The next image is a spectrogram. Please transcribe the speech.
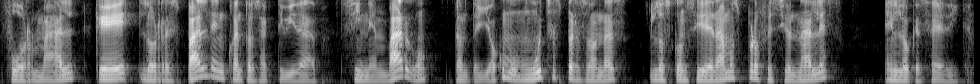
formal que lo respalde en cuanto a su actividad. Sin embargo, tanto yo como muchas personas los consideramos profesionales en lo que se dedican.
